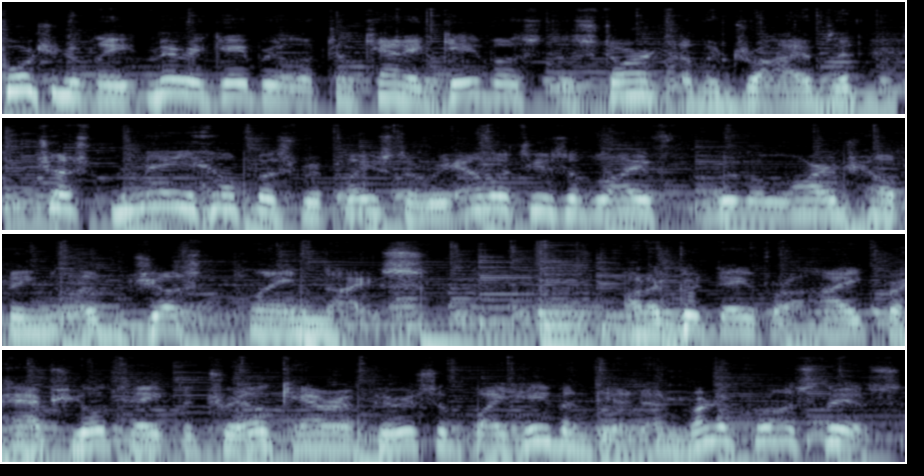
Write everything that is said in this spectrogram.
Fortunately, Mary Gabriel of Tunkhannock gave us the start of a drive that just may help us replace the realities of life with a large helping of just plain nice. On a good day for a hike, perhaps you'll take the trail Kara Pierce of White Haven did and run across this.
